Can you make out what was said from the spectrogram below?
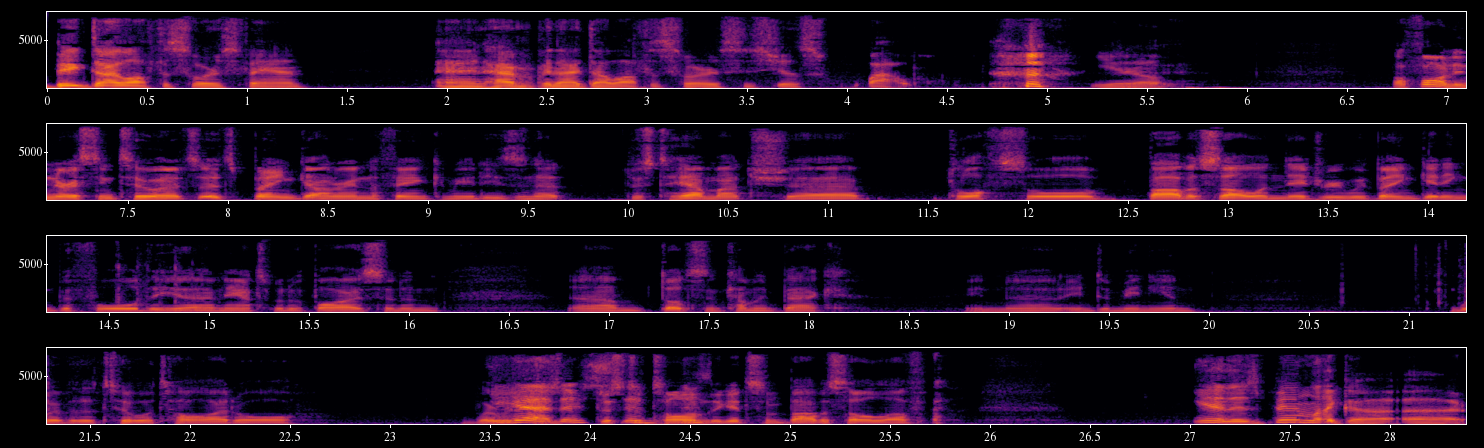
big Dilophosaurus fan, and having that Dilophosaurus is just wow. you know? I find it interesting too, and it's it's been going around the fan communities, and that just how much uh, Dilophosaur, Barbasol, and Nedry we've been getting before the uh, announcement of Bison and um, Dodgson coming back in uh, in Dominion. Whether the two are tied or whether Yeah, it's there's- just, just a time to get some Barbasol love. Yeah, there's been like a, a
